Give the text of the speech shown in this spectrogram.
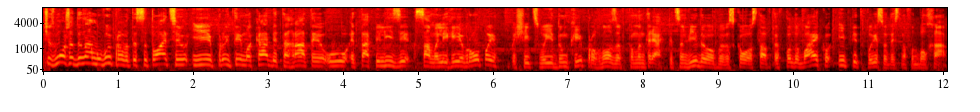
Чи зможе Динамо виправити ситуацію і пройти Макабі та грати у етапі лізі саме Ліги Європи? Пишіть свої думки, прогнози в коментарях під цим відео. Обов'язково ставте вподобайку і підписуйтесь на футбол Хаб.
